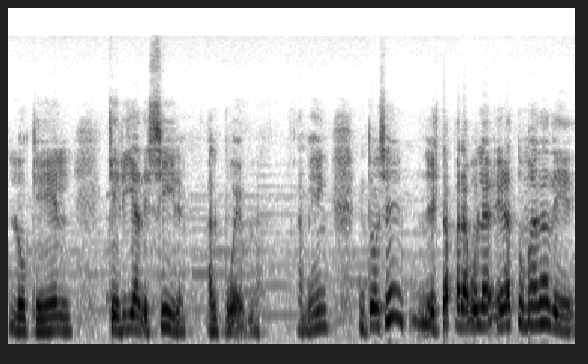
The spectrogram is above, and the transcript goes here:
lo que él quería decir al pueblo. Amén. Entonces, esta parábola era tomada de,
